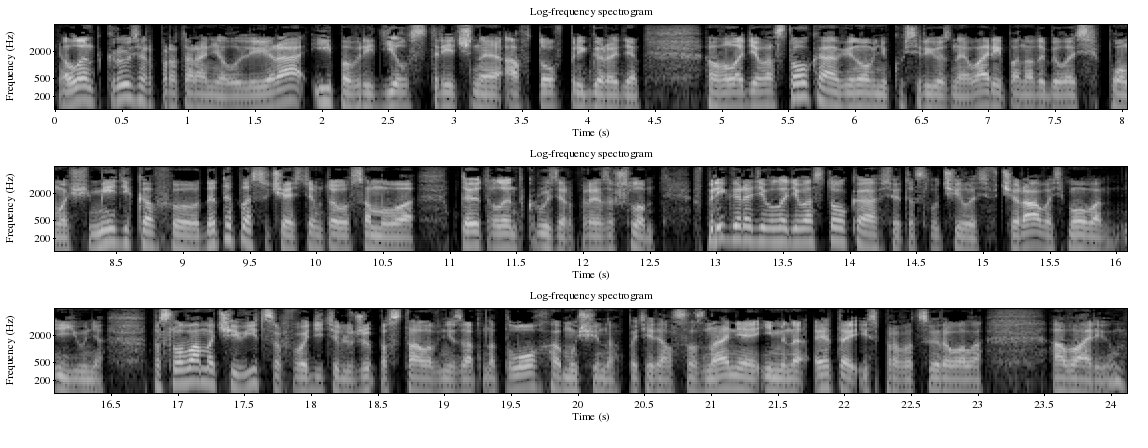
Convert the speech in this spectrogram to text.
Ленд-крузер протаранил леера и повредил встречное авто в пригороде Владивостока. Виновнику серьезной аварии понадобилась помощь медиков. ДТП с участием того самого Toyota Land Cruiser произошло в пригороде Владивостока. Все это случилось вчера, 8 июня. По словам очевидцев, водителю джипа стало внезапно плохо. Мужчина потерял сознание. Именно это и спровоцировало аварию.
